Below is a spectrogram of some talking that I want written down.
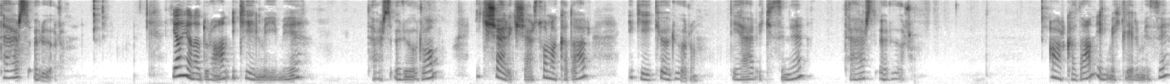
ters örüyorum. Yan yana duran iki ilmeğimi ters örüyorum. İkişer ikişer sona kadar 2 2 örüyorum. Diğer ikisini ters örüyorum. Arkadan ilmeklerimizi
